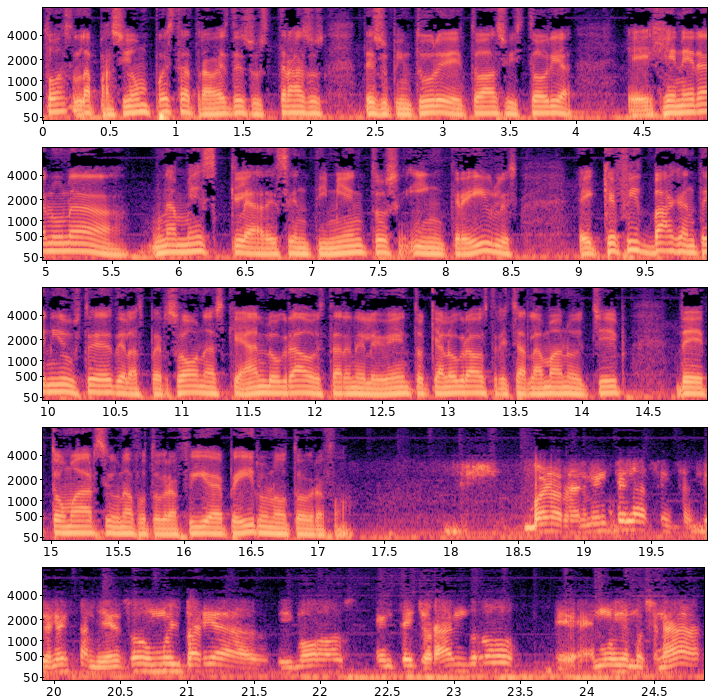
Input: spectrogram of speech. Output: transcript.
toda la pasión puesta a través de sus trazos, de su pintura y de toda su historia, eh, generan una, una mezcla de sentimientos increíbles. Eh, ¿Qué feedback han tenido ustedes de las personas que han logrado estar en el evento, que han logrado estrechar la mano de Chip, de tomarse una fotografía, de pedir un autógrafo? Bueno, realmente las sensaciones también son muy variadas. Vimos gente llorando, eh, muy emocionada.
